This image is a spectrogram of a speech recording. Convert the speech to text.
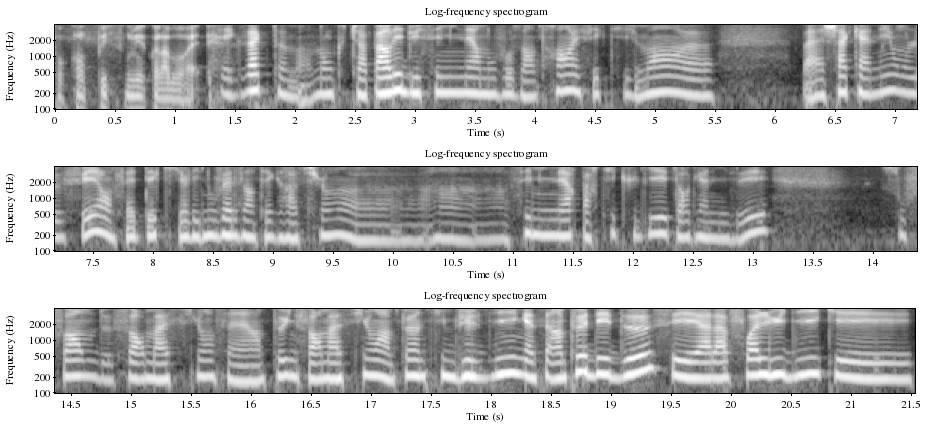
Pour qu'on puisse mieux collaborer. Exactement. Donc, tu as parlé du séminaire Nouveaux Entrants. Effectivement, euh, bah, chaque année, on le fait. En fait, dès qu'il y a les nouvelles intégrations, euh, un séminaire particulier est organisé sous forme de formation. C'est un peu une formation, un peu un team building. C'est un peu des deux. C'est à la fois ludique et,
